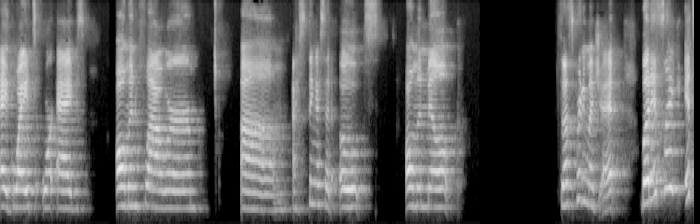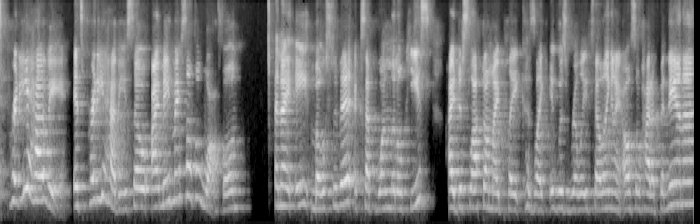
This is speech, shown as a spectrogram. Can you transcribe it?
egg whites or eggs, almond flour. Um, I think I said oats, almond milk. So that's pretty much it. But it's like, it's pretty heavy. It's pretty heavy. So I made myself a waffle and I ate most of it except one little piece I just left on my plate because like it was really filling. And I also had a banana.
